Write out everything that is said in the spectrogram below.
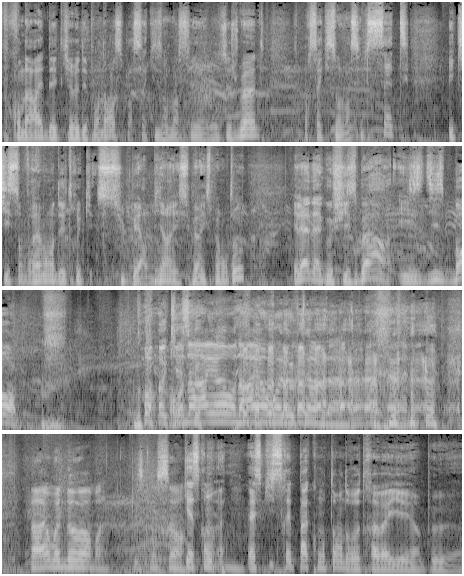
faut qu'on arrête d'être Kiryu dépendant. C'est pour ça qu'ils ont lancé le Judgment. C'est pour ça qu'ils ont lancé le 7. Et qui sont vraiment des trucs super bien et super expérimentaux. Et là, Nagoshi se barre. Ils se disent bon. Bon, on qu'est-ce a qu'on- rien, on a rien au mois d'octobre là. on a rien au mois de novembre. Qu'est-ce qu'on sort? Qu'est-ce qu'on- Est-ce qu'ils seraient pas contents de retravailler un peu, euh,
